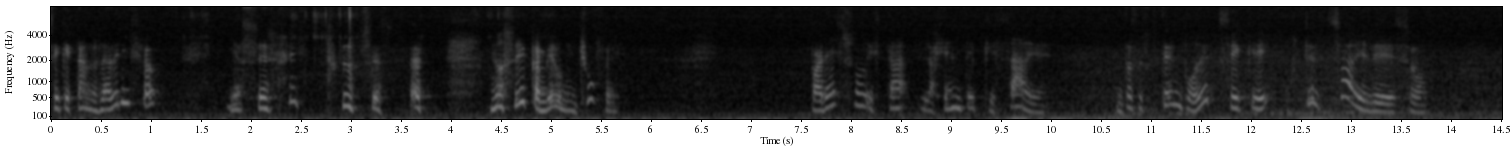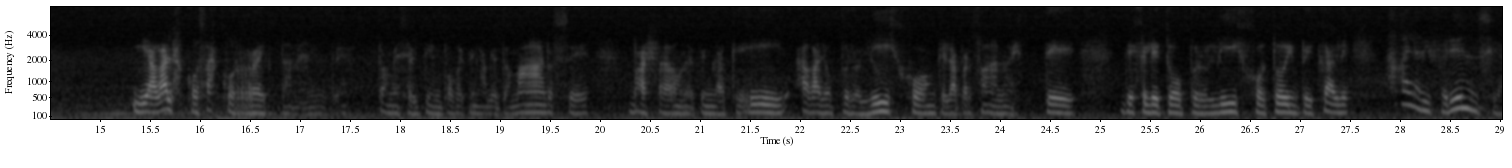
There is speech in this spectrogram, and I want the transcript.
sé que están los ladrillos y hacer, no sé no sé cambiar un enchufe. Para eso está la gente que sabe. Entonces usted empodérese que usted sabe de eso. Y haga las cosas correctamente. Tómese el tiempo que tenga que tomarse, vaya donde tenga que ir, hágalo prolijo, aunque la persona no esté, déjele todo prolijo, todo impecable. Haga la diferencia.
